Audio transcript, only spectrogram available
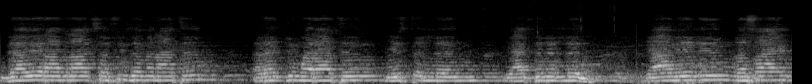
እግዚአብሔር አምላክ ሰፊ ዘመናትን ረጅም ወራትን ይስጥልን ያድልልን። የአቤልን መሥዋዕት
